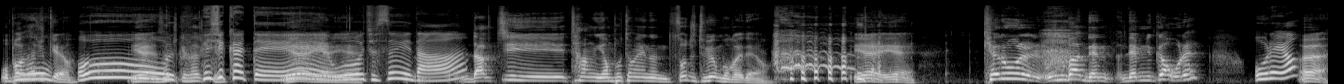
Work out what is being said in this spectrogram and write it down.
오빠가 사줄게요. 오, 예, 사줄게, 사줄게. 회식할 때. 예, 예, 예. 오, 좋습니다. 낙지탕 연포탕에는 소주 두 병 먹어야 돼요. 예, 예. 캐롤 음반 내, 냅니까 올해? 올해요? 예.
